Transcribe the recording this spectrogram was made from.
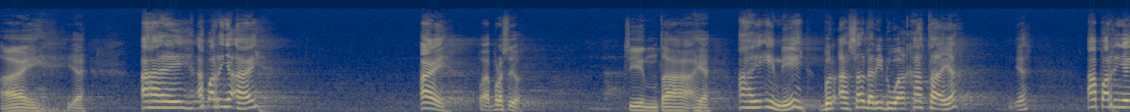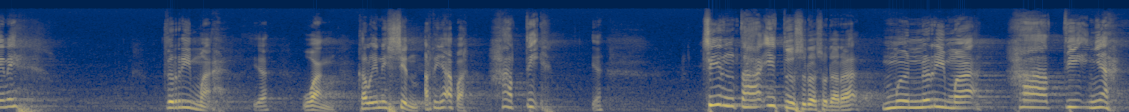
I, ya. I, apa artinya I? I, Pak Prasetyo. Cinta ya. I ini berasal dari dua kata ya. Ya. Apa artinya ini? Terima ya. Wang. Kalau ini sin artinya apa? Hati ya. Cinta itu saudara-saudara menerima hatinya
